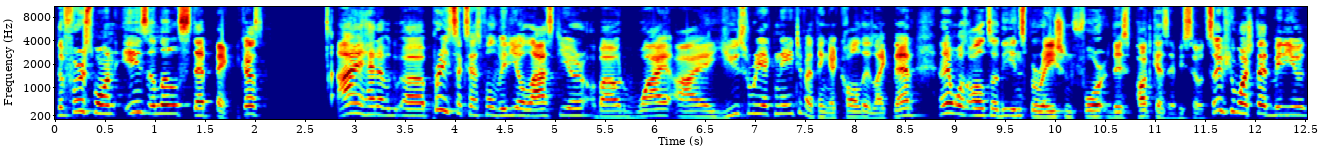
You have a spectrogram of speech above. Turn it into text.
the first one is a little step back because I had a, a, pretty successful video last year about why I use React Native. I think I called it like that. And it was also the inspiration for this podcast episode. So if you watch that video,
